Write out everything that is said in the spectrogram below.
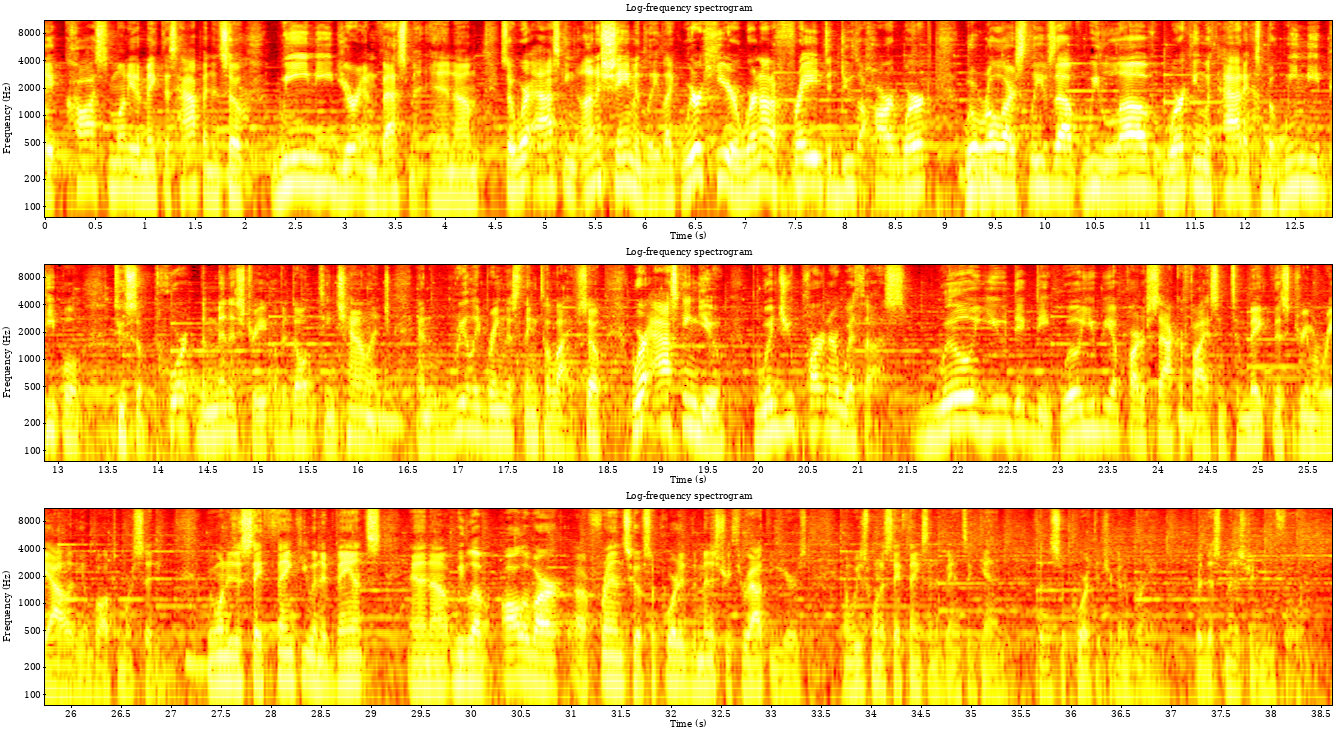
It costs money to make this happen, and so we need your investment. And um, so we're asking unashamedly, like we're here, we're not afraid to do the hard work. We'll roll our sleeves up. We love working with addicts, but we need people to support the ministry of Adult and Teen Challenge and really bring this thing to life. So we're asking you, would you partner with us? Will you dig deep? Will you be a part of sacrificing to make this dream a reality in Baltimore City? We want to just say thank you in advance, and uh, we love all of our uh, friends who have supported the ministry throughout the years, and we just want to say thanks in advance again for the support that you're going to bring for this ministry to move forward.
